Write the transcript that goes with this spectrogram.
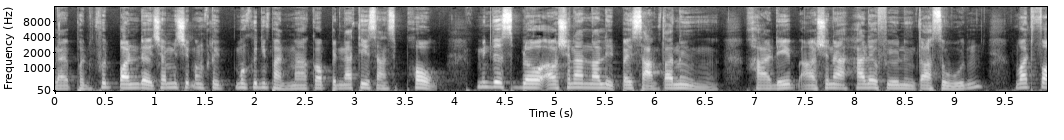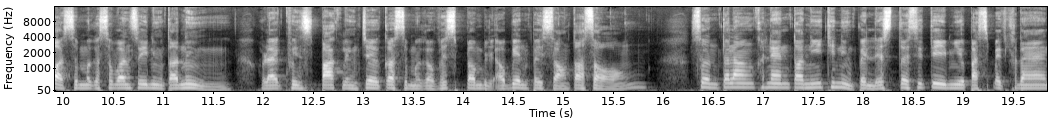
และผลฟุตบอลเดอะแชมเปี้ยนชิพอังกฤษเมื่อคืนที่ผ่านมาก็เป็นนัดที่ 36 มิดเดิลสโบรเอาชนะนอริทไป3ต่อ1คาร์ดิฟเอาชนะฮาร์เดอร์ฟิลด์1ต่อ0วัตฟอร์ดเสมอกับสวันซี1ต่อ1และควีนส์ปาร์คเลนเจอร์ก็เสมอกับเวสต์บรอมบิดอัลเบียนไป2ต่อ2 ส่วนตารางคะแนนตอนนี้ที่ 1 เป็นเลสเตอร์ซิตี้มีอยู่ 81 คะแนน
